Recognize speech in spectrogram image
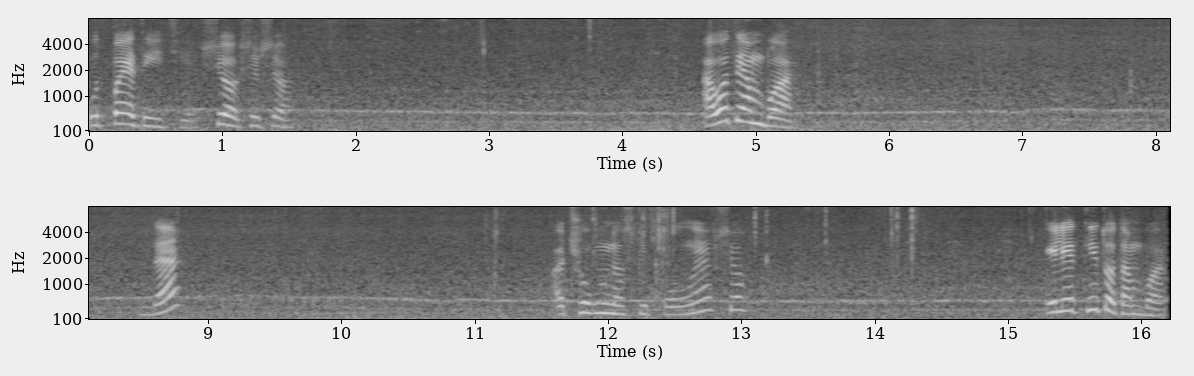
Вот по этой идти. Все, все, все. А вот и амбар. Да? А что у нас не полное все? Или это не тот амбар?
